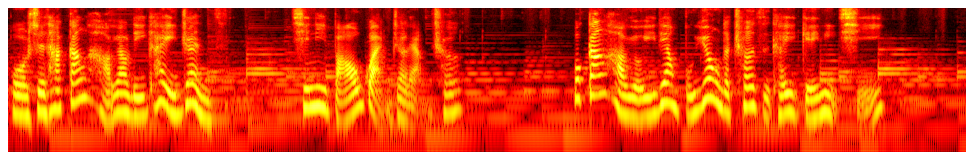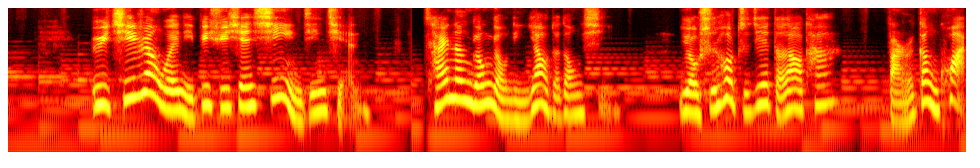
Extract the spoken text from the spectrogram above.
或是他刚好要离开一阵子，请你保管这辆车。或刚好有一辆不用的车子可以给你骑。与其认为你必须先吸引金钱才能拥有你要的东西，有时候直接得到它反而更快。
